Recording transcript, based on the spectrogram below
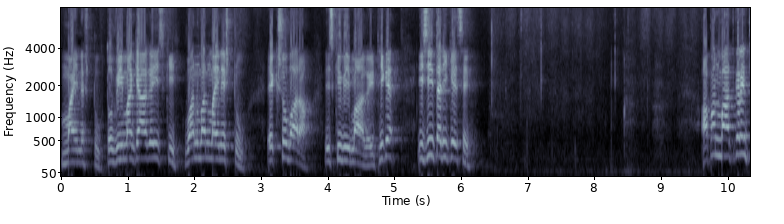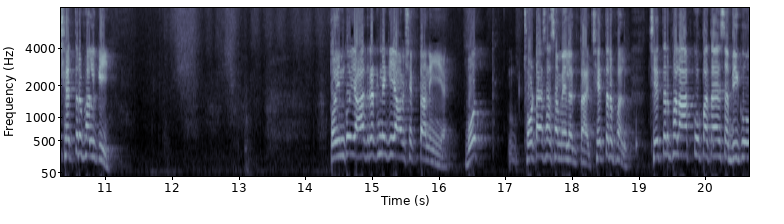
माइनस टू तो वीमा क्या आ गई इसकी? वन वन माइनस टू एक सौ बारह। इसकी वीमा आ गई, ठीक है? इसी तरीके से अपन बात करें क्षेत्रफल की। तो इनको याद रखने की आवश्यकता नहीं है। बहुत छोटा सा समय लगता है। क्षेत्रफल। क्षेत्रफल आपको पता है सभी को।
